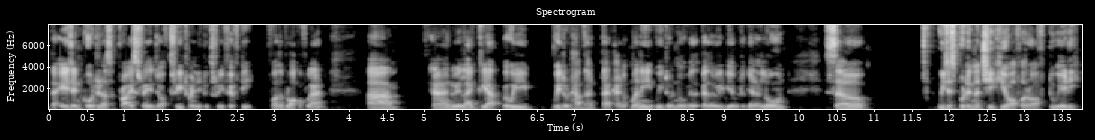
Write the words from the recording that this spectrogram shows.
the agent quoted us a price range of 320 to 350 for the block of land. Um, and we're like, yeah, we we don't have that that kind of money. We don't know whether we'll be able to get a loan. So we just put in a cheeky offer of 280.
